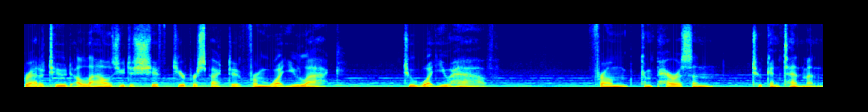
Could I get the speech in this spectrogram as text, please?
Gratitude allows you to shift your perspective from what you lack to what you have, from comparison to contentment.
